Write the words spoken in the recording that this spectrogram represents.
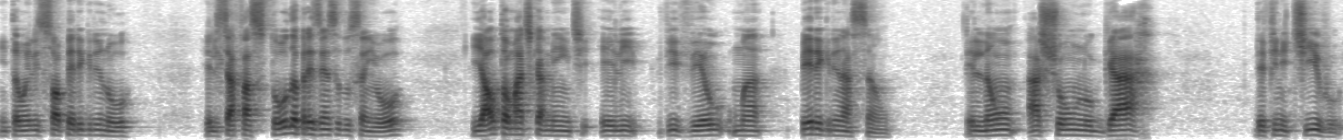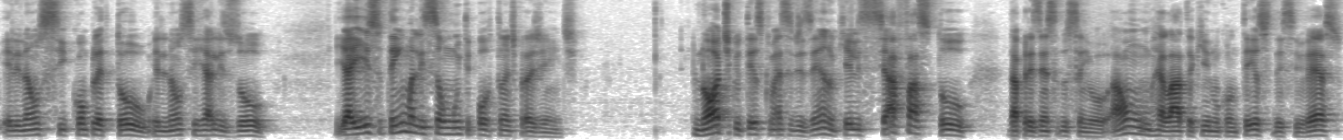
Então ele só peregrinou. Ele se afastou da presença do Senhor e automaticamente ele viveu uma peregrinação. Ele não achou um lugar definitivo, ele não se completou, ele não se realizou. E aí isso tem uma lição muito importante para a gente. Note que o texto começa dizendo que ele se afastou da presença do Senhor. Há um relato aqui no contexto desse verso,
